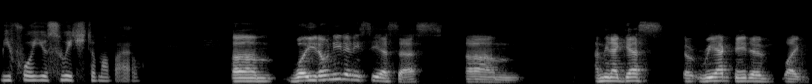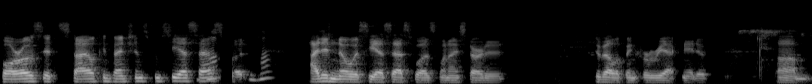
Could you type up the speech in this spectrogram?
before you switch to mobile um, well you don't need any css um, i mean i guess uh, react native like borrows its style conventions from css mm -hmm. but mm -hmm. i didn't know what css was when i started developing for React Native. Um,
